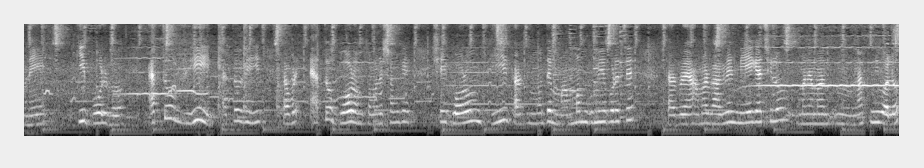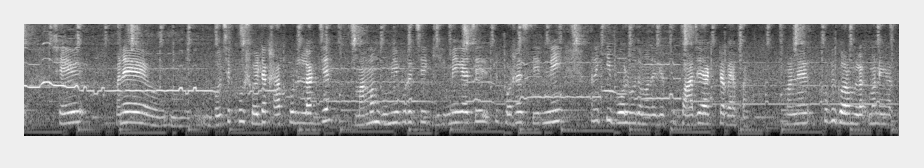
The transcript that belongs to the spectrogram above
মানে কি বলব, এত ভিড় এত ভিড়, তারপরে এত গরম, তোমাদের সঙ্গে সেই গরম ভিড়, তার মধ্যে মাম্মাম ঘুমিয়ে পড়েছে। তারপরে আমার ভাগ্নের মেয়ে গেছিল মানে আমার নাতনি বলো, সে মানে বলছে, খুব শরীরটা খারাপ করে, লাগছে। মাম্মাম ঘুমিয়ে পড়েছে, ঘেমে গেছে বসার সিট নেই। মানে কি বলব তোমাদেরকে, খুব বাজে একটা ব্যাপার। মানে খুবই গরম লাগ মানে এত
